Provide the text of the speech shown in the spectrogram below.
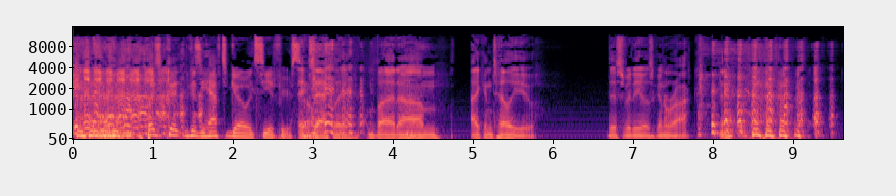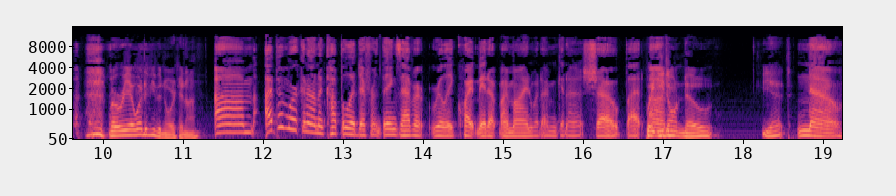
But it's good because you have to go and see it for yourself. Exactly, but um, I can tell you, this video is going to rock. Maria, what have you been working on? Um, I've been working on a couple of different things. I haven't really quite made up my mind what I'm gonna show, but Wait, you um, don't know yet? No,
